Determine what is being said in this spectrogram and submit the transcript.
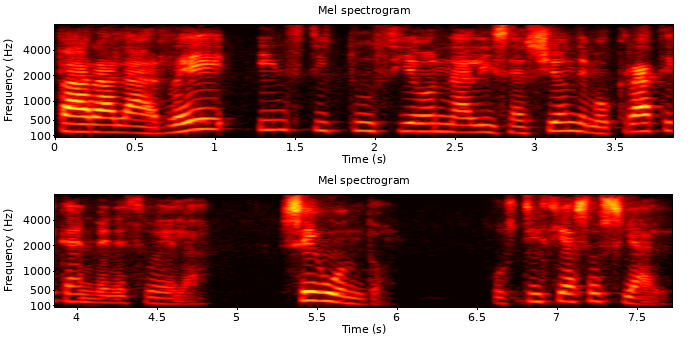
para la reinstitucionalización democrática en Venezuela. Segundo, justicia social.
